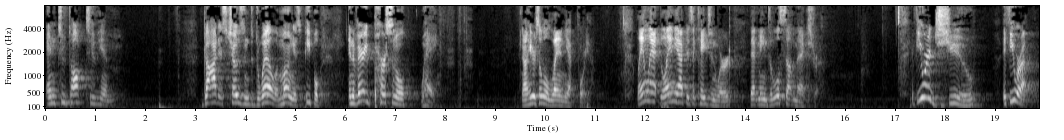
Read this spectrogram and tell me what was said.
and to talk to Him. God has chosen to dwell among His people in a very personal way. Now here's a little lagniappe for you. Lagniappe is a Cajun word that means a little something extra. If you were a Jew, if you were a,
